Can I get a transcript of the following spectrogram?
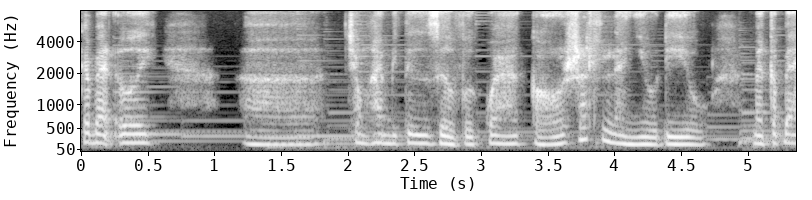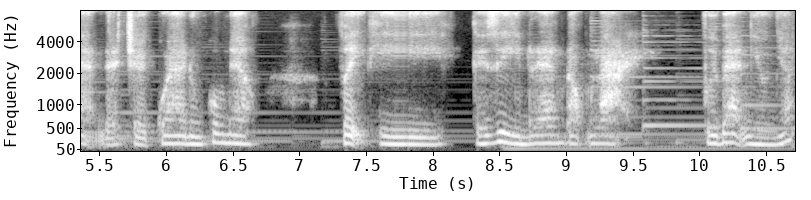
Các bạn ơi, à, trong 24 giờ vừa qua có rất là nhiều điều mà các bạn đã trải qua đúng không nào? Vậy thì cái gì nó đang động lại với bạn nhiều nhất?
